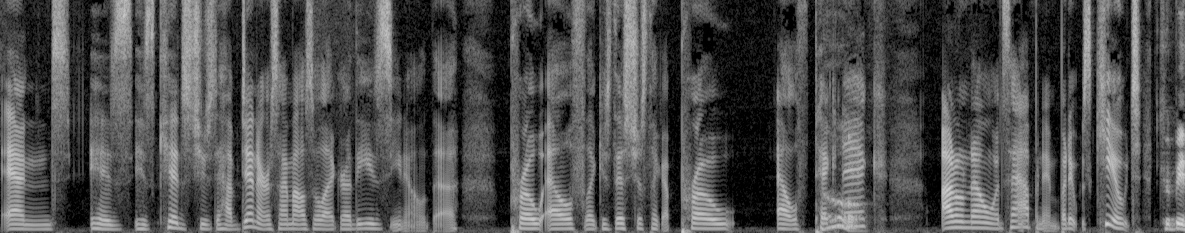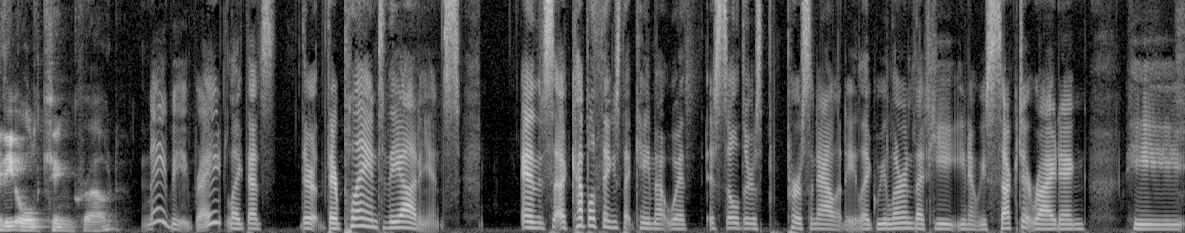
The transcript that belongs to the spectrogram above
and his his kids choose to have dinner. So I'm also like, are these you know the pro elf? Like, is this just like a pro elf picnic? I don't know what's happening, but it was cute. Could be the old king crowd. maybe right like that's they're they're playing to the audience and a couple things that came out with Isildur's personality. Like we learned that he you know he sucked at riding he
